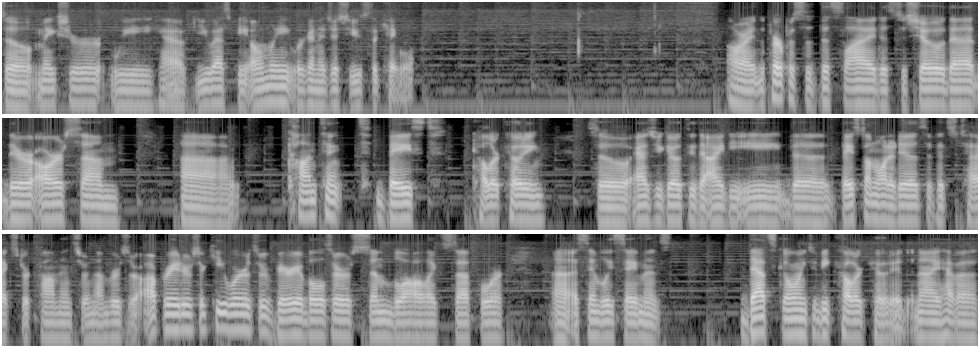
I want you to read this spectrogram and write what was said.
So make sure we have USB only. We're going to just use the cable. Alright, the purpose of this slide is to show that there are some uh, content-based color coding so as you go through the IDE, the based on what it is, if it's text or comments or numbers or operators or keywords or variables or symbolic stuff or uh, assembly statements, that's going to be color coded. And I have a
